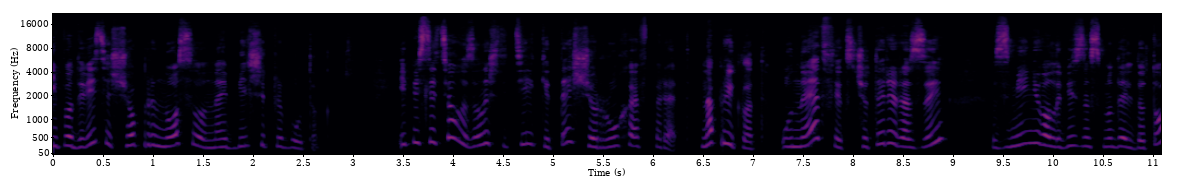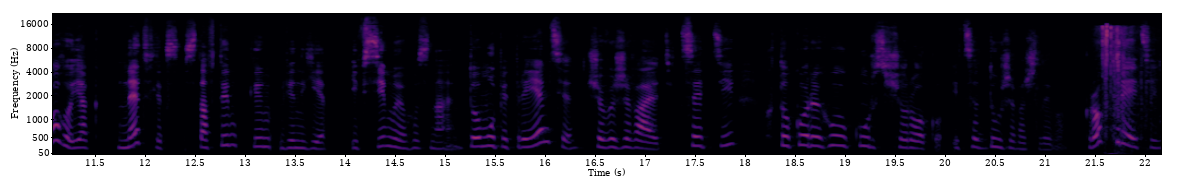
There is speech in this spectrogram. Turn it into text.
і подивіться, що приносило найбільший прибуток. І після цього залиште тільки те, що рухає вперед. Наприклад, у Netflix чотири рази змінювали бізнес-модель до того, як Netflix став тим, ким він є. І всі ми його знаємо. Тому підприємці, що виживають, це ті, хто коригує курс щороку, і це дуже важливо. Крок третій:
